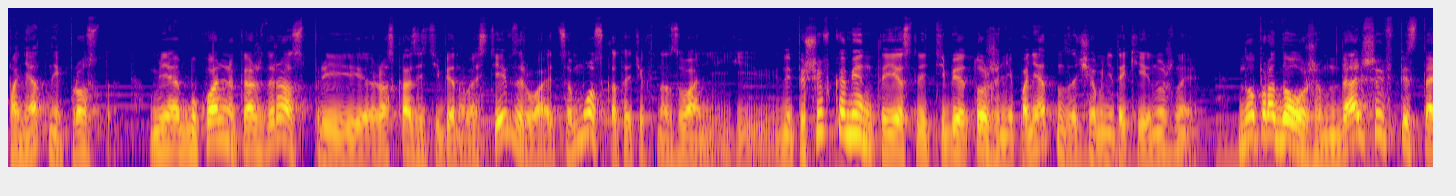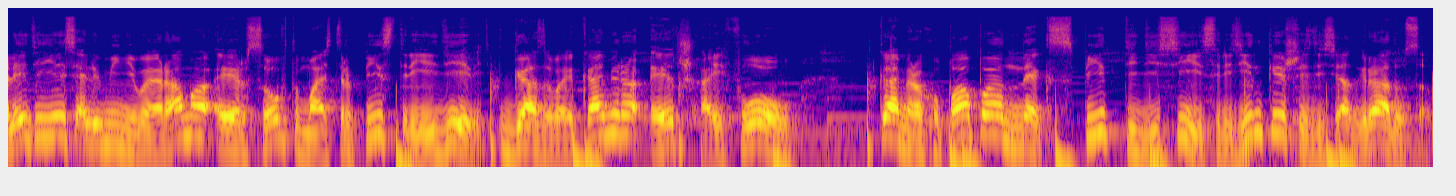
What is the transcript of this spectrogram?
Понятно и просто. У меня буквально каждый раз при рассказе тебе новостей взрывается мозг от этих названий. И напиши в комменты, если тебе тоже непонятно, зачем они такие нужны. Но продолжим. Дальше в пистолете есть алюминиевая рама Airsoft Masterpiece 3.9, газовая камера Edge High Flow, камера хупапа Next Speed TDC с резинкой 60 градусов,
